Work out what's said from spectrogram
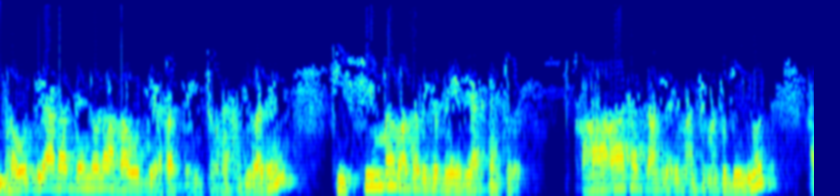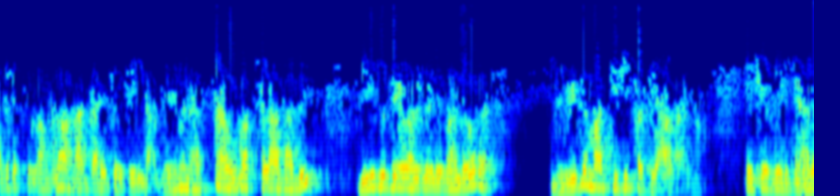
බෞද්ධයාටත් දෙන්න ඕනේ අබෞද්ධයාටත් දෙන්න ඕනේ. අදි වශයෙන් කිසිම වගවික ભેදයක් නැතුව. කාටත් දඬුවම් මැත්තමතු දුන්නොත් අපිට පුළුවන් වෙන අනාගතයට ඉන්න. එහෙම නැත්නම් උගත් කළාට අපි දීප දේවල් පිළිබඳව විවිධ මතිහිත තියාගන්නවා. ඒක වෙන්නේ අර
